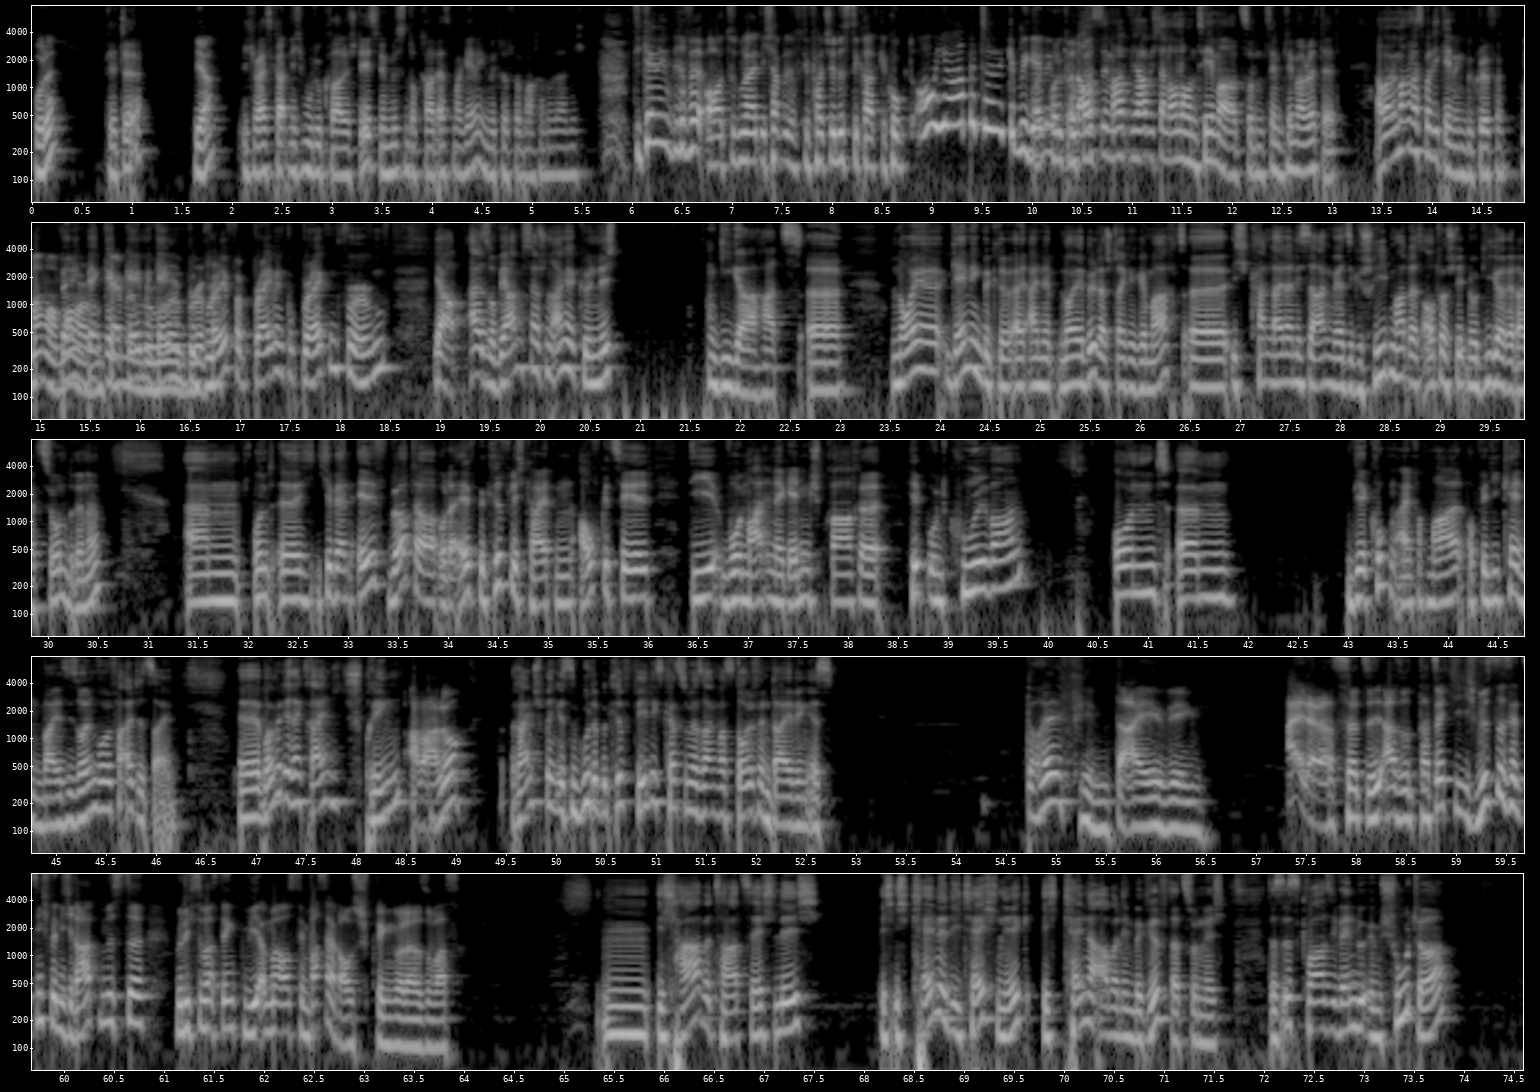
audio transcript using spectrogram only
Oder? Bitte? Ja? Ich weiß gerade nicht, wo du gerade stehst. Wir müssen doch gerade erstmal Gaming-Begriffe machen, oder nicht? Die Gaming-Begriffe, oh, tut mir leid, ich habe auf die falsche Liste gerade geguckt. Oh ja, bitte, gib mir Und, und, Gaming-Begriffe. und außerdem habe hab ich dann auch noch ein Thema zum, zum Thema Red Dead. Aber wir machen erstmal die Gaming-Begriffe. Machen wir, machen wir. Gaming-Begriffe. Ja, also wir haben es ja schon angekündigt. Giga hat äh, neue Gaming-Begriffe, äh, eine neue Bilderstrecke gemacht. Äh, ich kann leider nicht sagen, wer sie geschrieben hat. Als Autor steht nur Giga-Redaktion drinne. Ähm, und äh, hier werden elf Wörter oder elf Begrifflichkeiten aufgezählt, die wohl mal in der Gaming-Sprache hip und cool waren. Und ähm, wir gucken einfach mal, ob wir die kennen, weil sie sollen wohl veraltet sein. Äh, wollen wir direkt reinspringen? Aber hallo? Reinspringen ist ein guter Begriff. Felix, kannst du mir sagen, was Dolphin Diving ist? Dolphin Diving. Alter, das hört sich, also tatsächlich, ich wüsste es jetzt nicht, wenn ich raten müsste, würde ich sowas denken wie immer aus dem Wasser rausspringen oder sowas. Mm, Ich habe tatsächlich, ich, ich kenne die Technik, ich kenne aber den Begriff dazu nicht. Das ist quasi, wenn du im Shooter,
